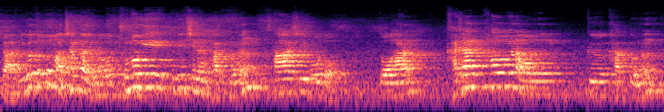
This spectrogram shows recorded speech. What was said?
자, 이것도 또 마찬가지로 주먹이 부딪히는 각도는 45도 또한 가장 파워가 나오는 그 각도는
